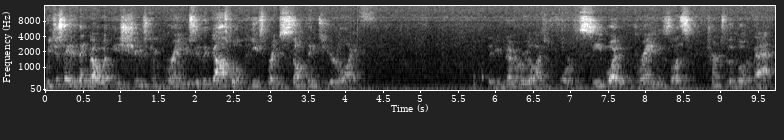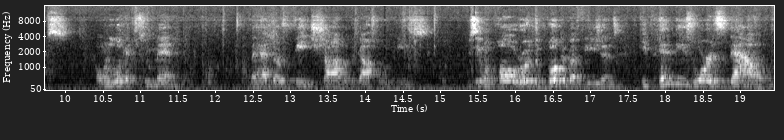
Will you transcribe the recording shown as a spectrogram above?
we just need to think about what these shoes can bring. You see, the gospel of peace brings something to your life that you've never realized before. To see what it brings, let's turn to the book of Acts. I want to look at two men that had their feet shod with the gospel of peace. You see, when Paul wrote the book of Ephesians, he pinned these words down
